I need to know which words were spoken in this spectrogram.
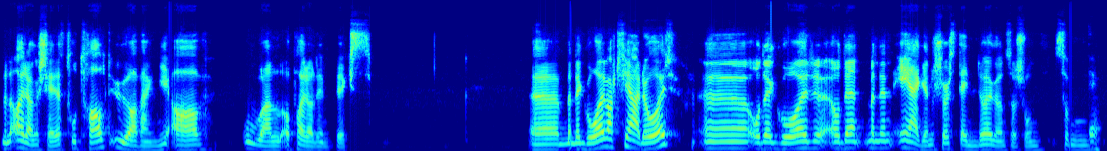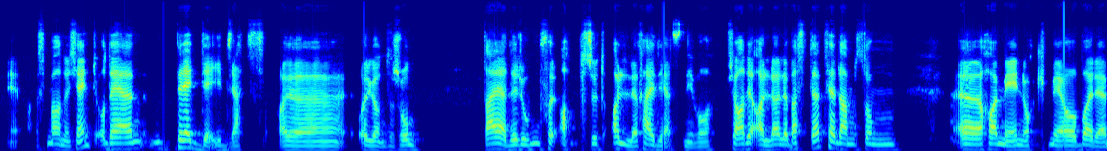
men arrangeres totalt uavhengig av OL og Paralympics. Uh, men det går hvert fjerde år, uh, og det går, og det, men en egen selvstendig organisasjon som, som, er anerkjent. Og det er en breddeidrettsorganisasjon. Der er det rom for absolutt alle ferdighetsnivå. Fra de aller, aller beste til dem som har mer nok med å bare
